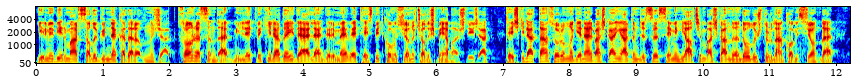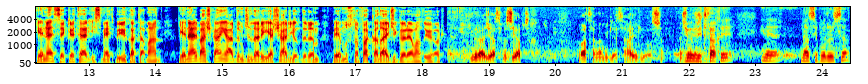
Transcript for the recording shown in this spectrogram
21 Mart Salı gününe kadar alınacak. Sonrasında milletvekili adayı değerlendirme ve tespit komisyonu çalışmaya başlayacak. Teşkilattan sorumlu Genel Başkan Yardımcısı Semih Yalçın başkanlığında oluşturulan komisyonda Genel Sekreter İsmet Büyükataman, Genel Başkan Yardımcıları Yaşar Yıldırım ve Mustafa Kalaycı görev alıyor. müracaatımızı yaptık. Vatana millete hayırlı olsun. Cumhur İttifakı yine nasip olursa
